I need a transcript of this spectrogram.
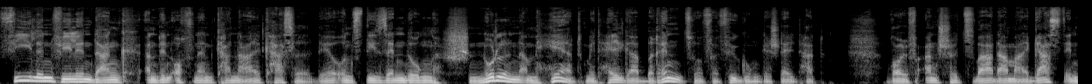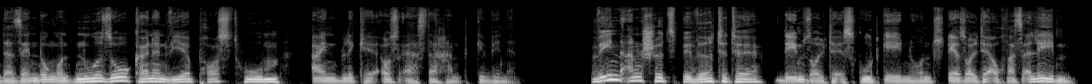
Vielen, vielen Dank an den offenen Kanal Kassel, der uns die Sendung Schnuddeln am Herd mit Helga Brenn zur Verfügung gestellt hat. Rolf Anschütz war da mal Gast in der Sendung und nur so können wir posthum Einblicke aus erster Hand gewinnen. Wen Anschütz bewirtete, dem sollte es gut gehen und der sollte auch was erleben.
